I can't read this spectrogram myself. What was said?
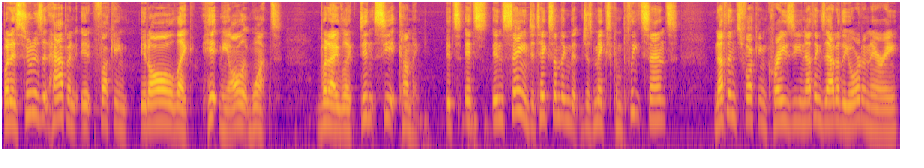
But as soon as it happened, it fucking it all like hit me all at once. But I like didn't see it coming. It's it's insane to take something that just makes complete sense Nothing's fucking crazy, nothing's out of the ordinary,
